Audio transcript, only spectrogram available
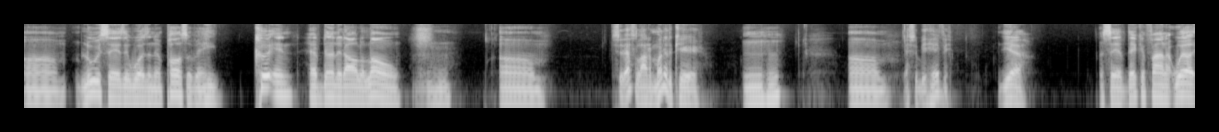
Um, Louie says it wasn't impulsive, and he couldn't have done it all alone. Um. Shit, that's a lot of money to carry. Mm-hmm. Um. That should be heavy. Yeah. I say if they can find out well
